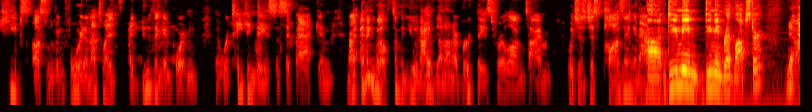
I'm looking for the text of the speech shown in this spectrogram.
keeps us moving forward and that's why it's, i do think important that we're taking days to sit back and I, I think about something you and i have done on our birthdays for a long time which is just pausing and asking. Uh, do you mean do you mean Red Lobster? Yeah.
